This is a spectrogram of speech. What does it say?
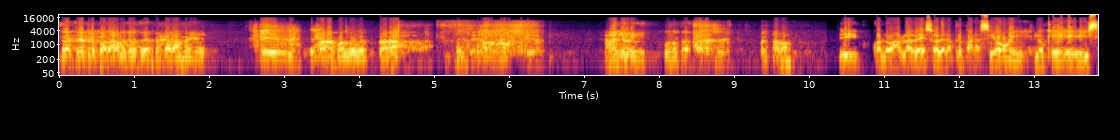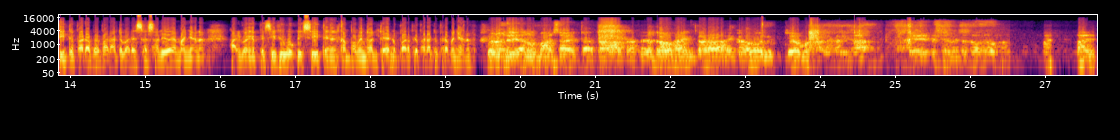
traté de prepararme, traté de prepararme eh, para cuando me tocara tener una nueva salida aquí este año y bueno, tratar de hacer, de hacer un buen trabajo. Y cuando hablas de eso, de la preparación y lo que hiciste para prepararte para esa salida de mañana, ¿algo en específico que hiciste en el campamento alterno para prepararte para mañana? Bueno, en realidad normal, ¿sabes? Tra- tra- Traté de trabajar en cada, en cada uno de mis más la calidad, eh, especialmente estaba trabajando un poco más en el slide, eh,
